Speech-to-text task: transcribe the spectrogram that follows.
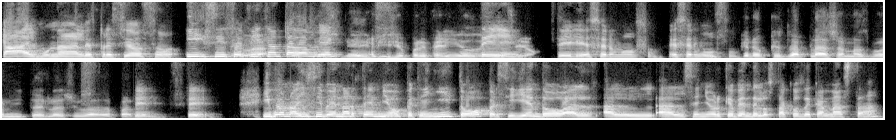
Ah, el Munal es precioso. Y si se fijan este también. Es mi edificio preferido del sí, museo. Sí, es hermoso, es hermoso. Creo que es la plaza más bonita de la ciudad aparte. Sí, sí. Y bueno, ahí sí ven Artemio pequeñito persiguiendo al, al, al, señor que vende los tacos de canasta,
